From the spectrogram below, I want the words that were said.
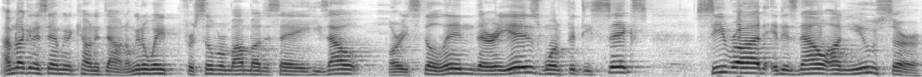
I'm not gonna say I'm gonna count it down. I'm gonna wait for Silver Mamba to say he's out or he's still in. There he is, 156. C Rod, it is now on you, sir.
